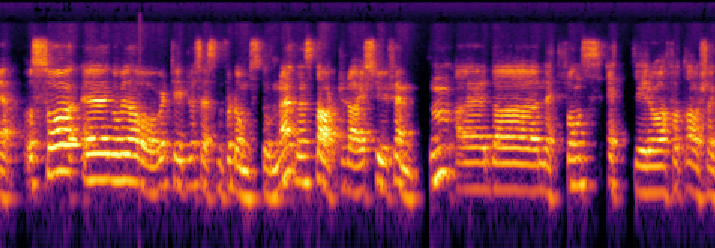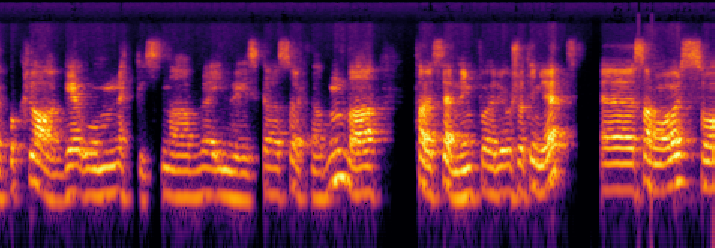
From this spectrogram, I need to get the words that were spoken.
Ja, og Så eh, går vi da over til prosessen for domstolene. Den starter da i 2015, eh, da Netfonds etter å ha fått avslag på klage om nektelsen av innvilgelse av søknaden, da tar ut stemning for Oslo tingrett. Eh, samme år så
